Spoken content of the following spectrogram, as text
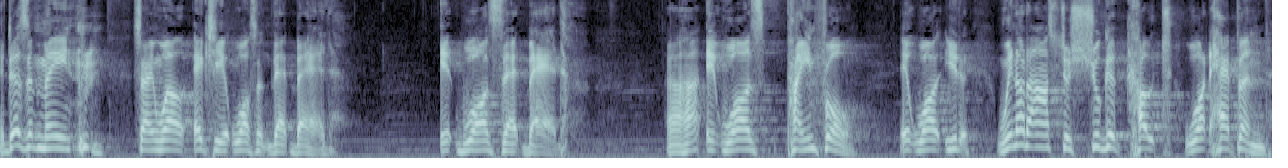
it doesn't mean saying, well, actually, it wasn't that bad. It was that bad. Uh-huh. It was painful. It was, you, we're not asked to sugarcoat what happened.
